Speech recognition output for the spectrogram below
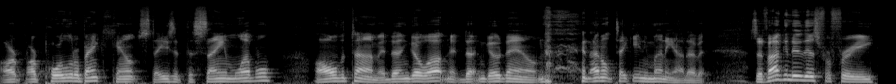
Our, our poor little bank account stays at the same level all the time. It doesn't go up and it doesn't go down, and I don't take any money out of it. So if I can do this for free,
